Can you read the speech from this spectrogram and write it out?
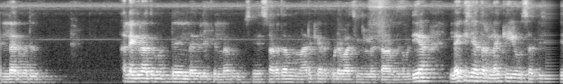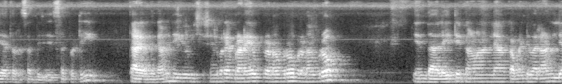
എല്ലാവരും ഒരു അലഗ്രാത് ഫുഡ് ലൈവിലേക്ക് എല്ലാവർക്കും സ്വാഗതം. ആരൊക്കെയാണ് കൂടെ വാച്ചിങ്ങിലുള്ളത് കാണുന്നത് ചെയ്യുക ലൈക്ക് ചെയ്യാത്തവർ ലൈക്ക് ചെയ്യൂ. സബ് ചെയ്യാത്തവർ സബ് ചെയ്യും. സപ്പോർട്ട് ചെയ്യും. താഴെ വന്ന് കമന്റ് ചെയ്യൂ. വിശേഷങ്ങൾ പറയാം. പ്രണവ് പ്രണവ് ബ്രോ പ്രണവ് ബ്രോ എന്താ? ലൈറ്റ് കാണാനില്ല. കമന്റ് വരാനില്ല.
